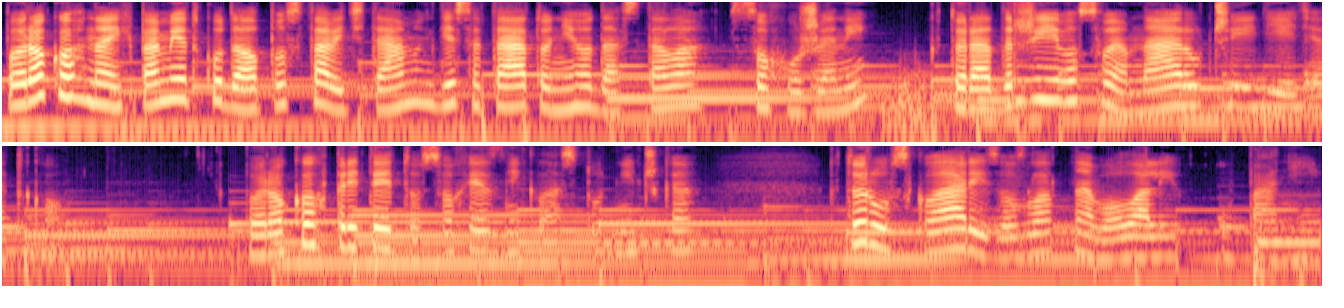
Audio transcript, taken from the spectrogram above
Po rokoch na ich pamiatku dal postaviť tam, kde sa táto nehoda stala, sochu ženy, ktorá drží vo svojom náručí dieťatko. Po rokoch pri tejto soche vznikla studnička, ktorú sklári zo Zlatna volali u paní.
